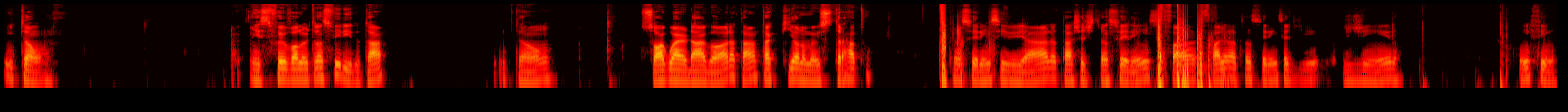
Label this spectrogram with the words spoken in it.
Então, esse foi o valor transferido, tá? Então, só aguardar agora, tá? Tá aqui, ó, no meu extrato. Transferência enviada, taxa de transferência, falha, na transferência de, de dinheiro. Enfim,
